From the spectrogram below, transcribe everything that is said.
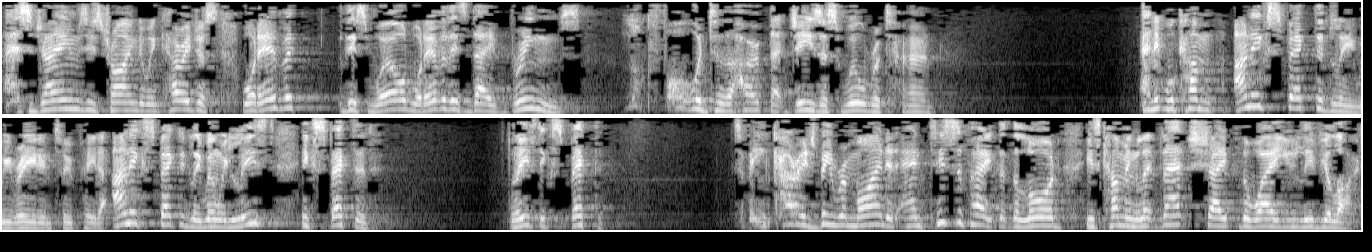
As James is trying to encourage us, whatever this world, whatever this day brings, Look forward to the hope that Jesus will return. And it will come unexpectedly, we read in 2 Peter. Unexpectedly, when we least expected. Least expected. So be encouraged, be reminded, anticipate that the Lord is coming. Let that shape the way you live your life.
